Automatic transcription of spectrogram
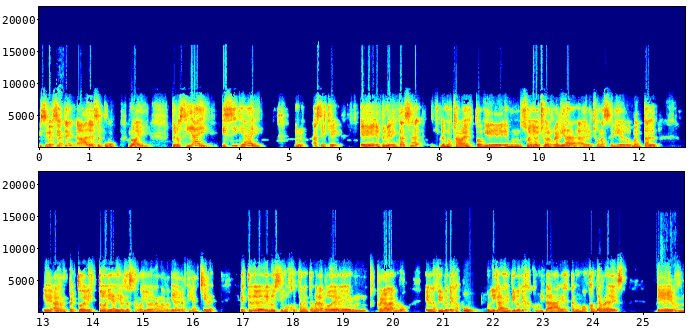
Y si no existe, ah, debe ser como, no hay. Pero sí hay, y sí que hay. ¿Mm? Así es que, eh, en primera instancia, les mostraba esto, que es un sueño hecho de realidad, haber hecho una serie documental eh, al respecto de la historia y el desarrollo de la narrativa gráfica en Chile. Este DVD lo hicimos justamente para poder em, regalarlo en las bibliotecas públicas, en bibliotecas comunitarias, están un montón de redes de, em,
